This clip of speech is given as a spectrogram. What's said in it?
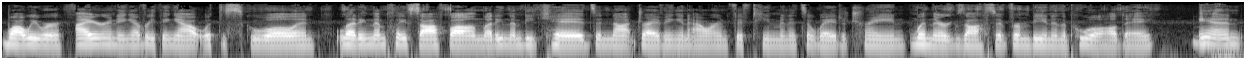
while we were ironing everything out with the school and letting them play softball and letting them be kids and not driving an hour and 15 minutes away to train when they're exhausted from being in the pool all day. Mm-hmm. And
